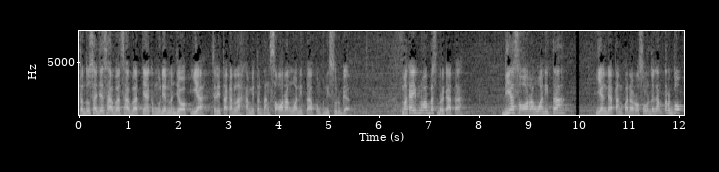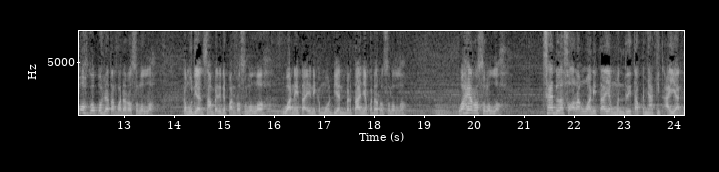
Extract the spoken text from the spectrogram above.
Tentu saja sahabat-sahabatnya kemudian menjawab, "Iya, ceritakanlah kami tentang seorang wanita penghuni surga." Maka Ibnu Abbas berkata, "Dia seorang wanita yang datang pada Rasulullah dengan tergopoh-gopoh datang pada Rasulullah. Kemudian sampai di depan Rasulullah, wanita ini kemudian bertanya pada Rasulullah, Wahai Rasulullah, saya adalah seorang wanita yang menderita penyakit ayan.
